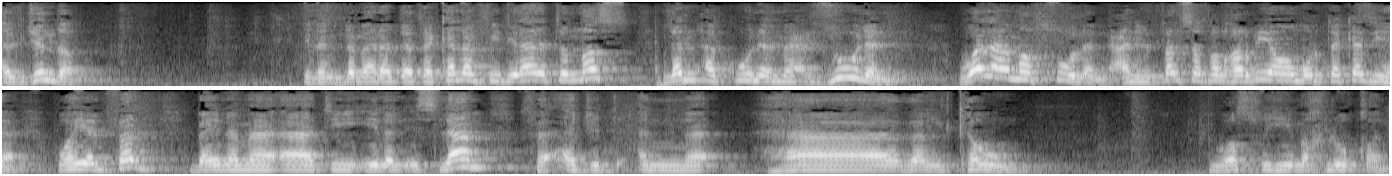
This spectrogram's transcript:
الجندر. إذا لما نتكلم في دلالة النص لن أكون معزولا ولا مفصولا عن الفلسفة الغربية ومرتكزها وهي الفرد بينما آتي إلى الإسلام فأجد أن هذا الكون بوصفه مخلوقا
